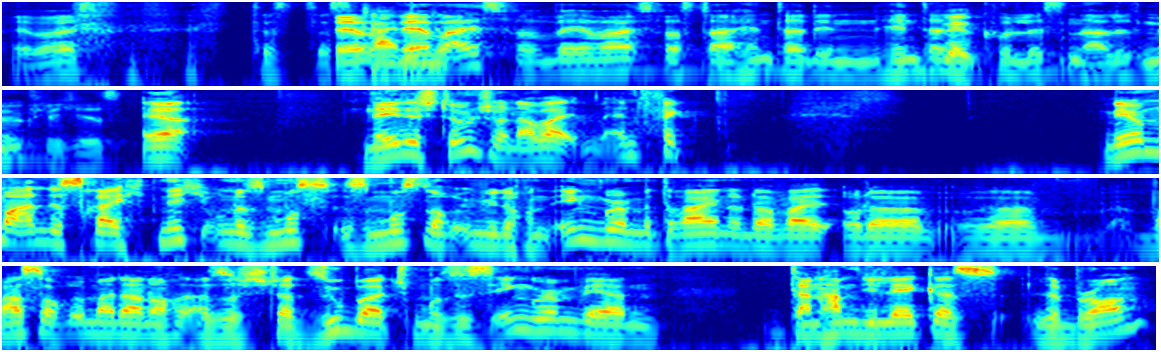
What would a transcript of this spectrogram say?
Wer weiß. das, das wer, wer, weiß wer weiß, was da hinter den, hinter den Kulissen alles möglich ist. Ja. Nee, das stimmt schon, aber im Endeffekt, nehmen wir mal an, das reicht nicht und es muss, es muss noch irgendwie noch ein Ingram mit rein oder, oder, oder was auch immer da noch, also statt Subac muss es Ingram werden. Dann haben die Lakers LeBron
